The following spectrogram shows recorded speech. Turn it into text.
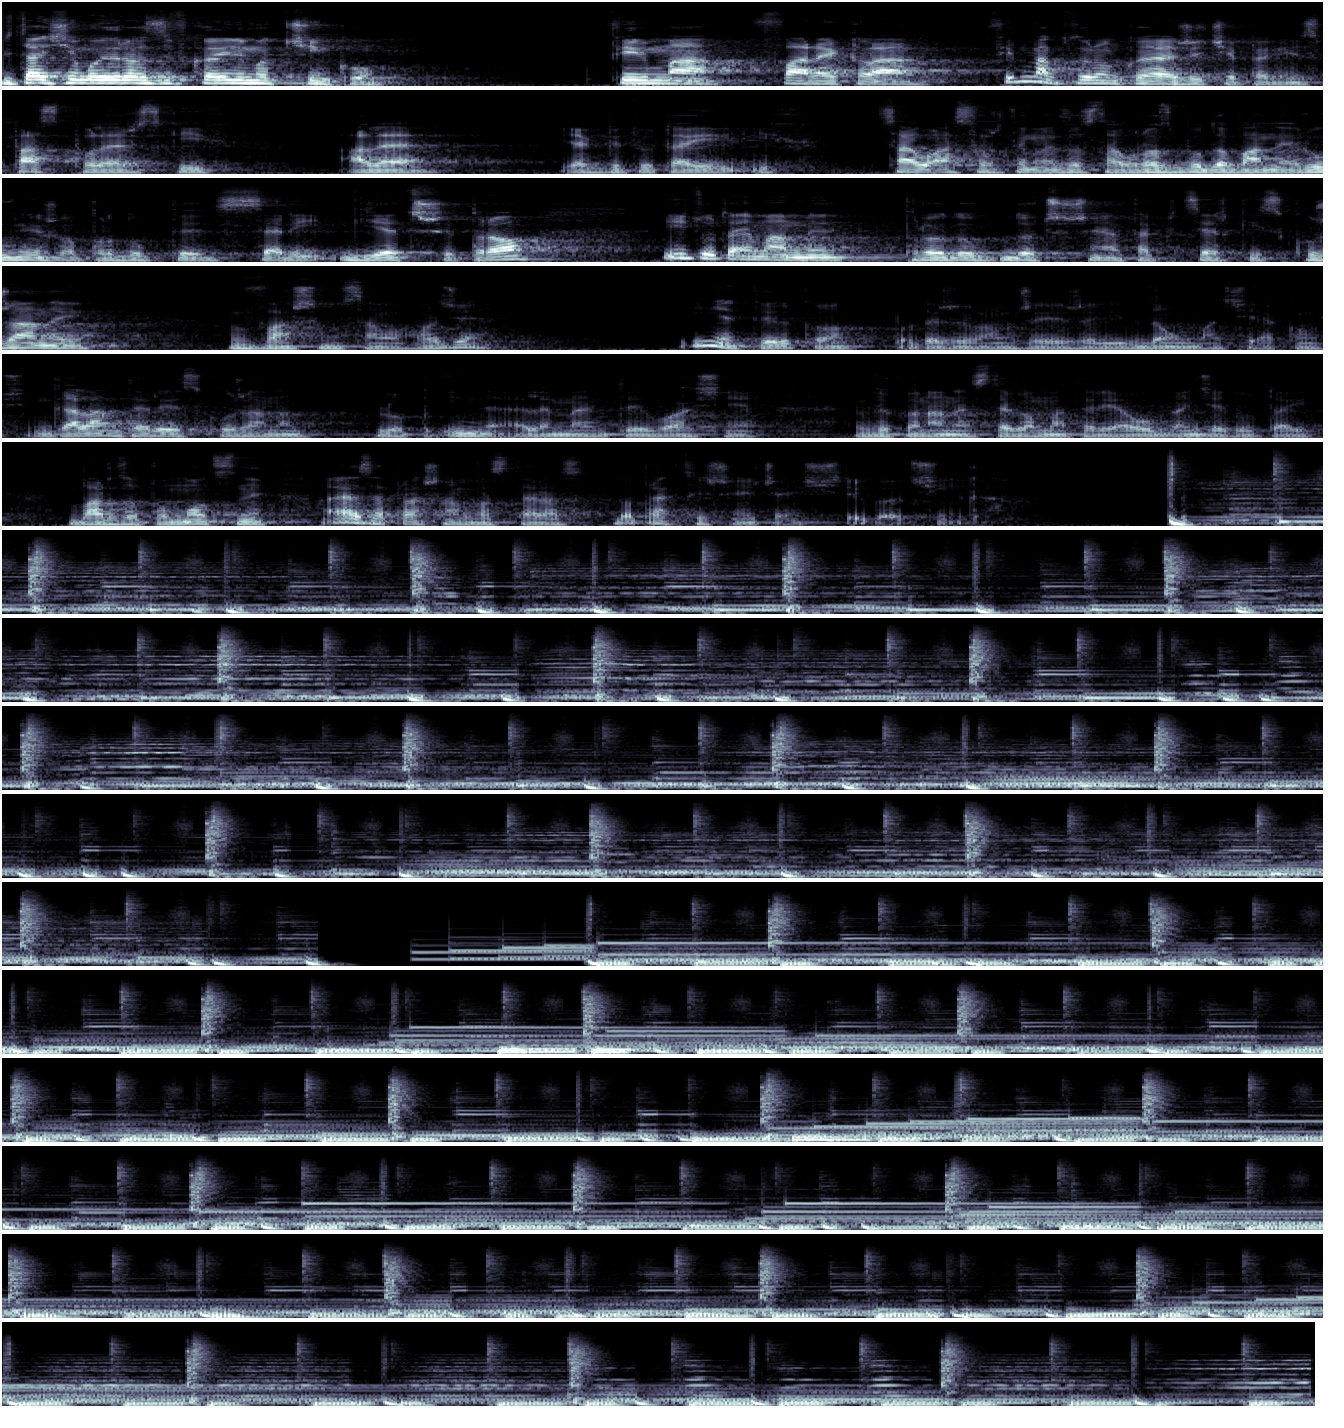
Witajcie moi drodzy w kolejnym odcinku. Firma Farekla, firma, którą kojarzycie pewnie z pas polerskich, ale jakby tutaj ich cały asortyment został rozbudowany również o produkty z serii G3 Pro. I tutaj mamy produkt do czyszczenia tapicerki skórzanej w Waszym samochodzie. I nie tylko. Podejrzewam, że jeżeli w domu macie jakąś galanterię skórzaną lub inne elementy właśnie wykonane z tego materiału, będzie tutaj bardzo pomocny. A ja zapraszam Was teraz do praktycznej części tego odcinka.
